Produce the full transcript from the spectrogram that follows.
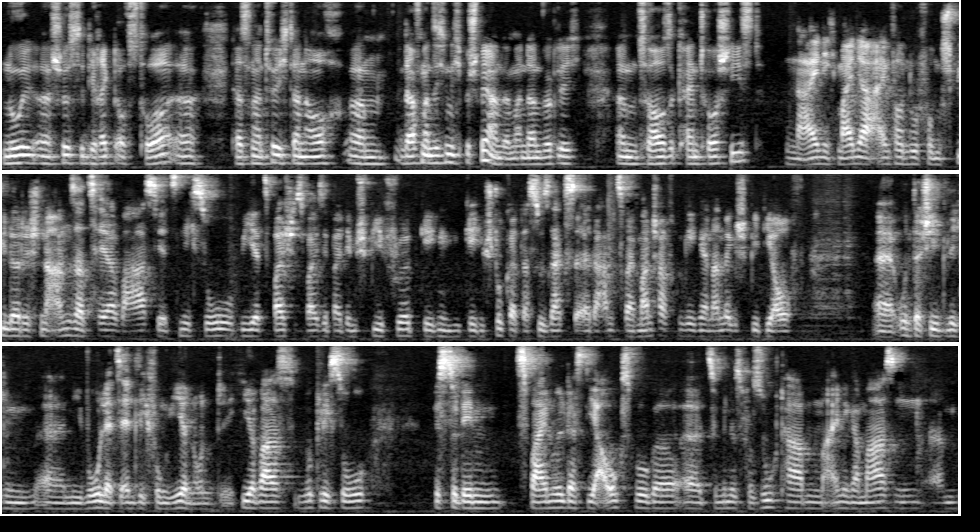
null äh, Schüsse direkt aufs Tor. Äh, das ist natürlich dann auch, ähm, darf man sich nicht beschweren, wenn man dann wirklich ähm, zu Hause kein Tor schießt. Nein, ich meine ja einfach nur vom spielerischen Ansatz her war es jetzt nicht so wie jetzt beispielsweise bei dem Spiel Fürth gegen, gegen Stuttgart, dass du sagst, äh, da haben zwei Mannschaften gegeneinander gespielt, die auf äh, unterschiedlichem äh, Niveau letztendlich fungieren. Und hier war es wirklich so, bis zu dem 2-0, dass die Augsburger äh, zumindest versucht haben, einigermaßen ähm,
